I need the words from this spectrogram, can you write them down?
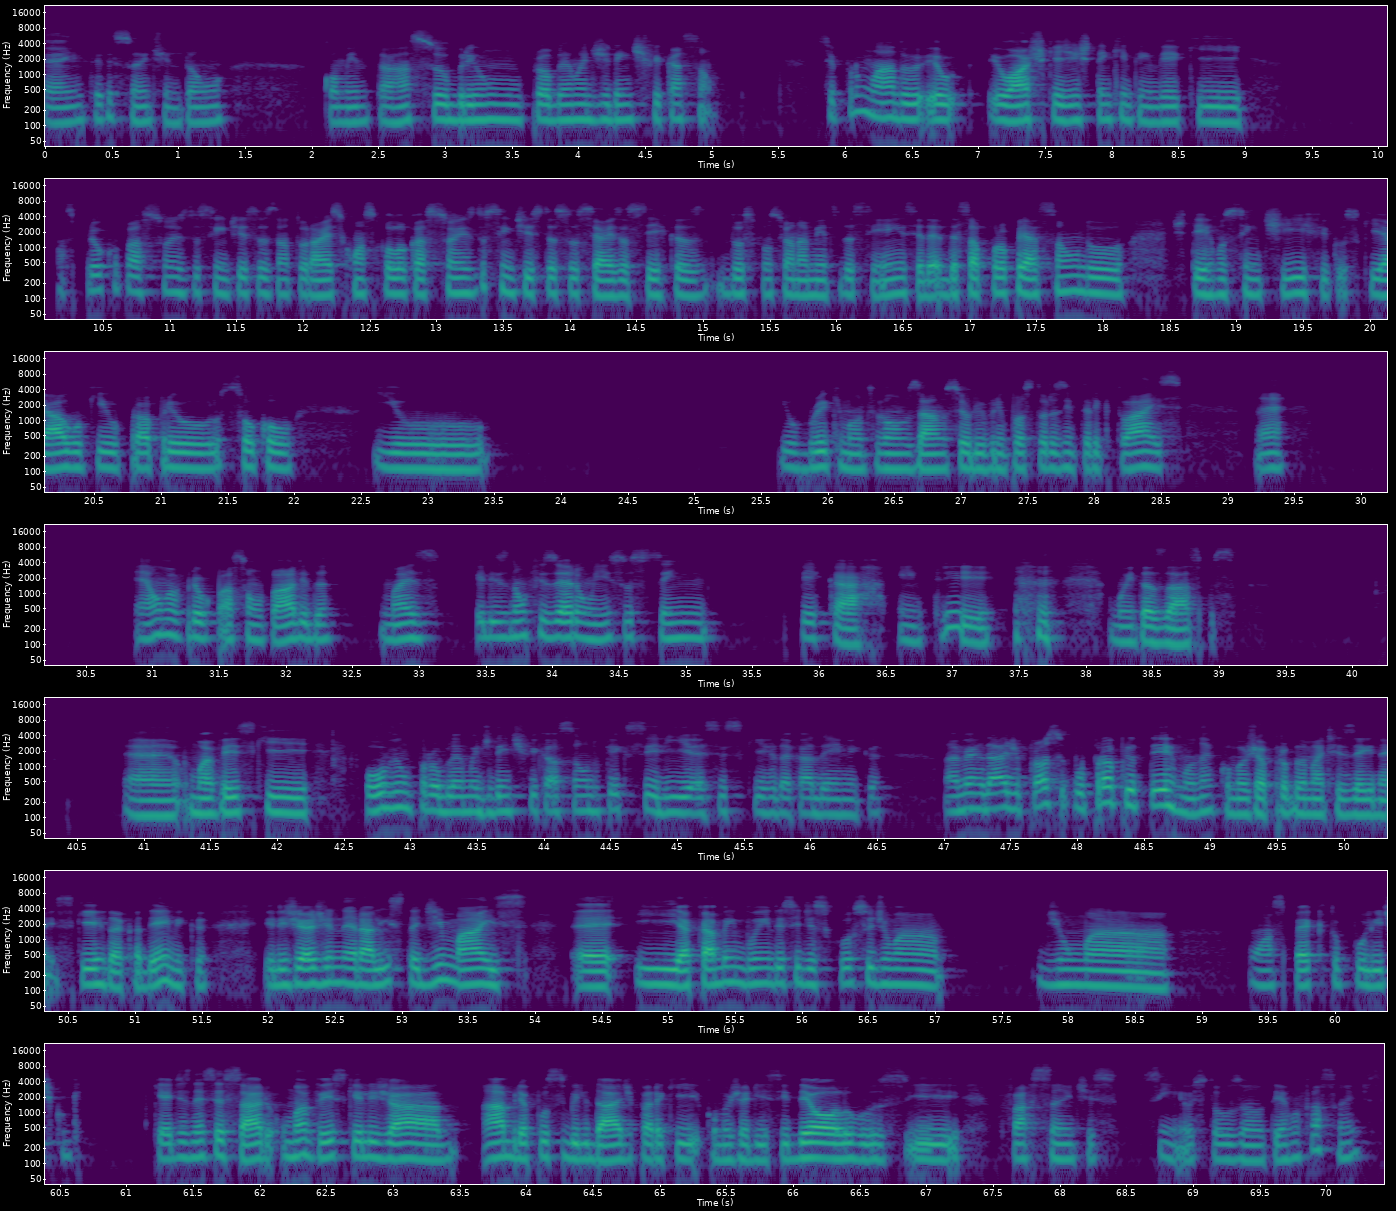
é interessante então comentar sobre um problema de identificação. Se por um lado eu, eu acho que a gente tem que entender que as preocupações dos cientistas naturais com as colocações dos cientistas sociais acerca dos funcionamentos da ciência, dessa apropriação do, de termos científicos, que é algo que o próprio Sokol e o, e o Brickmont vão usar no seu livro Imposturas Intelectuais, né? É uma preocupação válida, mas eles não fizeram isso sem pecar, entre muitas aspas. É, uma vez que houve um problema de identificação do que, que seria essa esquerda acadêmica. Na verdade, o próprio termo, né, como eu já problematizei na né, esquerda acadêmica, ele já é generalista demais é, e acaba imbuindo esse discurso de uma de uma um aspecto político que, que é desnecessário, uma vez que ele já abre a possibilidade para que, como eu já disse, ideólogos e farsantes, sim, eu estou usando o termo farsantes,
